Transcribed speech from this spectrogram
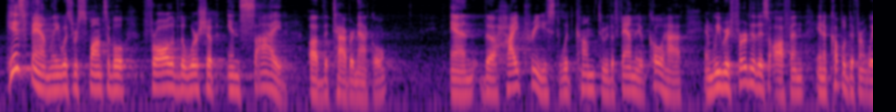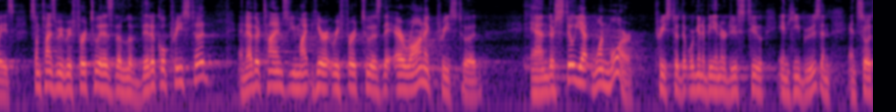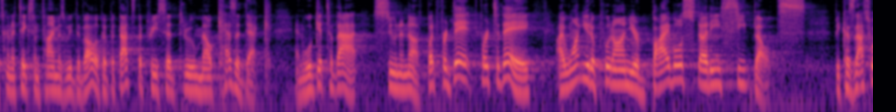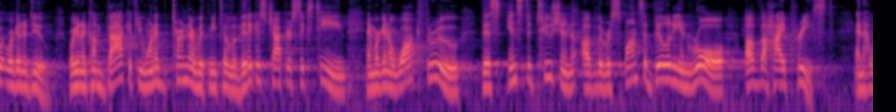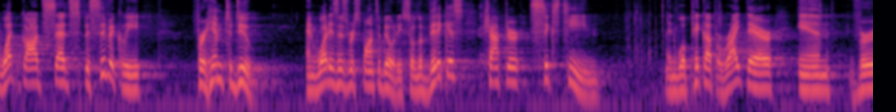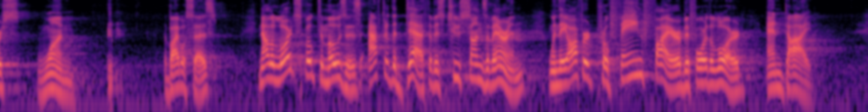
his family was responsible for all of the worship inside of the tabernacle. And the high priest would come through the family of Kohath. And we refer to this often in a couple different ways. Sometimes we refer to it as the Levitical priesthood, and other times you might hear it referred to as the Aaronic priesthood. And there's still yet one more priesthood that we're going to be introduced to in Hebrews. And, and so it's going to take some time as we develop it, but that's the priesthood through Melchizedek. And we'll get to that soon enough. But for, day, for today, I want you to put on your Bible study seatbelts because that's what we're going to do. We're going to come back, if you want to turn there with me, to Leviticus chapter 16, and we're going to walk through this institution of the responsibility and role of the high priest and what God said specifically for him to do and what is his responsibility. So, Leviticus chapter 16, and we'll pick up right there in verse 1. the Bible says, Now the Lord spoke to Moses after the death of his two sons of Aaron when they offered profane fire before the Lord and died.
